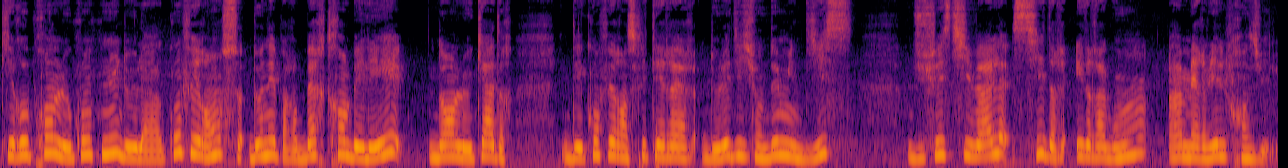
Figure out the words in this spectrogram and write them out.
qui reprend le contenu de la conférence donnée par Bertrand Bellet dans le cadre des conférences littéraires de l'édition 2010 du festival Cidre et Dragon à Merville-Franceville.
